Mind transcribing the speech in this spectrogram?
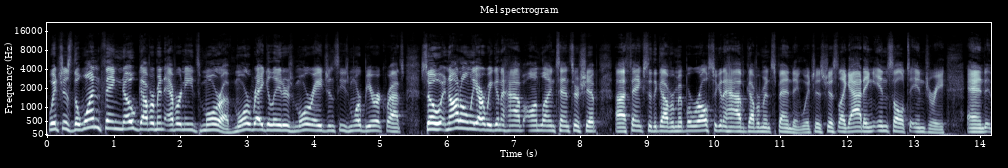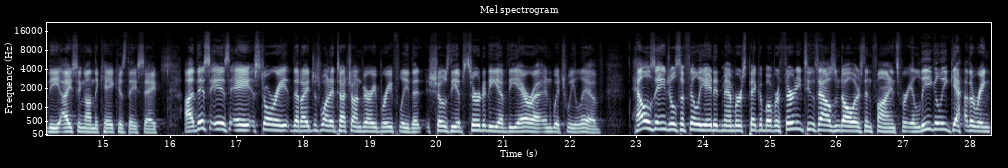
which is the one thing no government ever needs more of more regulators, more agencies, more bureaucrats. So not only are we going to have online censorship uh, thanks to the government, but we're also going to have government spending, which is just like adding insult to injury and the icing on the cake, as they say. Uh, this is a story that I just want to touch on very briefly that shows the absurdity of the era in which we live. Hells Angels affiliated members pick up over $32,000 in fines for illegally gathering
